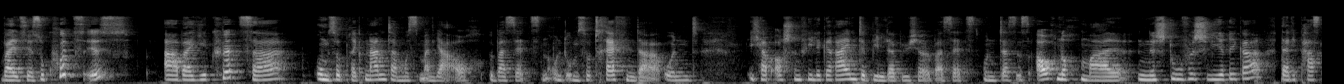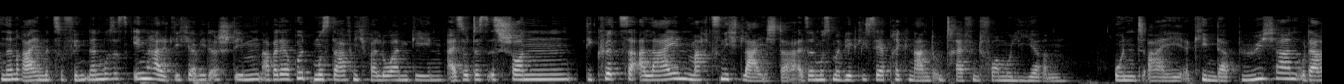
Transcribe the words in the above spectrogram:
weil es ja so kurz ist. Aber je kürzer, umso prägnanter muss man ja auch übersetzen und umso treffender. Und ich habe auch schon viele gereimte Bilderbücher übersetzt und das ist auch noch mal eine Stufe schwieriger, da die passenden Reime zu finden. Dann muss es inhaltlich ja wieder stimmen, aber der Rhythmus darf nicht verloren gehen. Also das ist schon die Kürze allein macht's nicht leichter. Also muss man wirklich sehr prägnant und treffend formulieren. Und bei Kinderbüchern oder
